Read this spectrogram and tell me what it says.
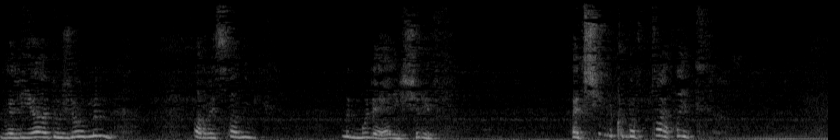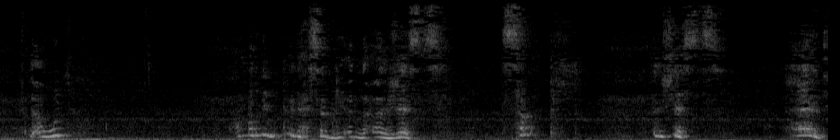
قال لي هادو جاو من الرسالي من مولاي علي الشريف. هادشي اللي قدرت تعطيك في الأول عمرني ما كان يحسب لي أن ان جيست جيست عادي.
